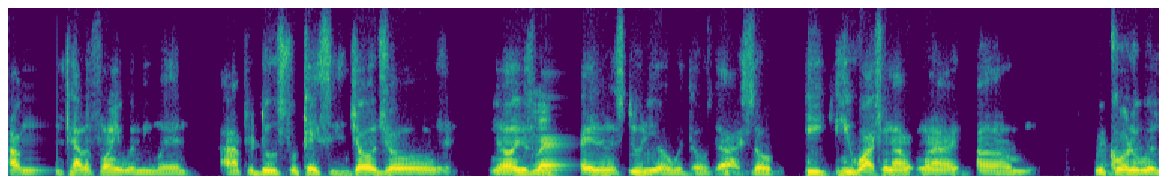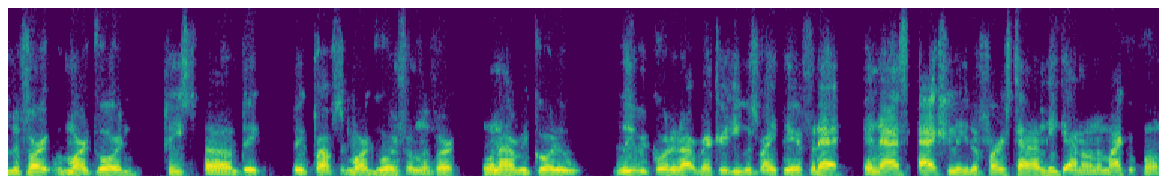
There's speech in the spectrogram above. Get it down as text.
out in California with me when I produced for K-Ci and JoJo, and you know he was right in the studio with those guys. So he he watched when I when I um recorded with Levert with Marc Gordon. Peace, uh, big big props to Marc Gordon from Levert when I recorded, we recorded our record, he was right there for that. And that's actually the first time he got on the microphone.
